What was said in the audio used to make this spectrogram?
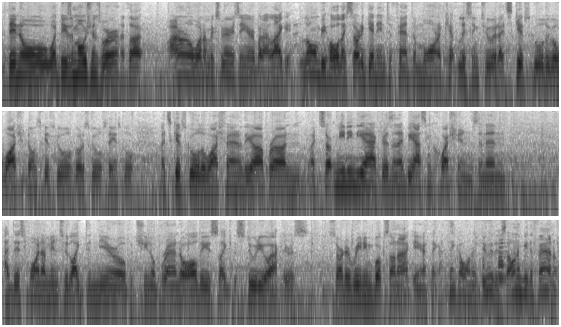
Didn't know what these emotions were. I thought, I don't know what I'm experiencing here, but I like it. Lo and behold, I started getting into Phantom more, and I kept listening to it. I'd skip school to go watch it. Don't skip school, go to school, stay in school. I'd skip school to watch Phantom of the Opera, and I'd start meeting the actors, and I'd be asking questions. And then at this point, I'm into like De Niro, Pacino, Brando, all these like the studio actors. Started reading books on acting. I think, I think I want to do this. I want to be the Phantom.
